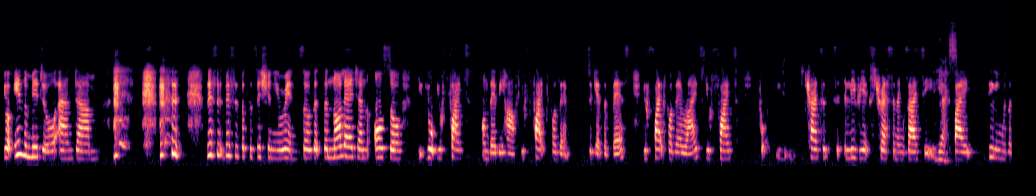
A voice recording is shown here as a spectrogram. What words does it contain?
you're in the middle and um this is this is the position you're in. So that the knowledge and also you, you, you fight on their behalf. You fight for them to get the best. You fight for their rights. You fight for try to, to alleviate stress and anxiety Yes. by dealing with the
